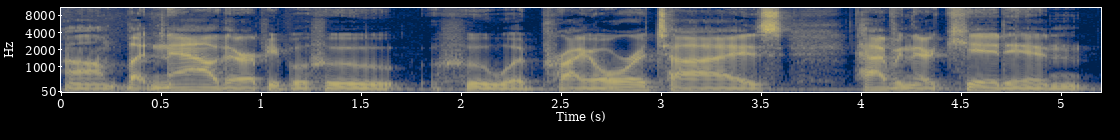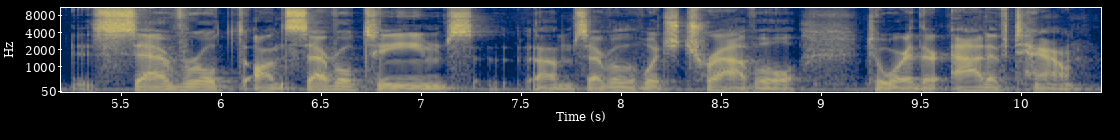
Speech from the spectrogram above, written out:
Um, but now there are people who who would prioritize having their kid in several on several teams, um, several of which travel to where they're out of town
